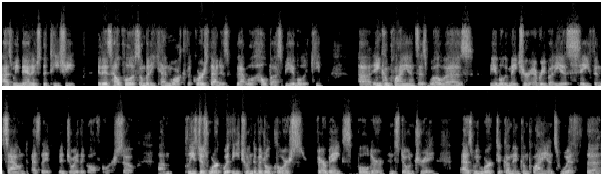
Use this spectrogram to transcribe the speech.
as we manage the tee sheet. It is helpful if somebody can walk the course. That is that will help us be able to keep uh, in compliance as well as be able to make sure everybody is safe and sound as they enjoy the golf course. So um, please just work with each individual course, Fairbanks, Boulder, and Stone Tree, as we work to come in compliance with the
